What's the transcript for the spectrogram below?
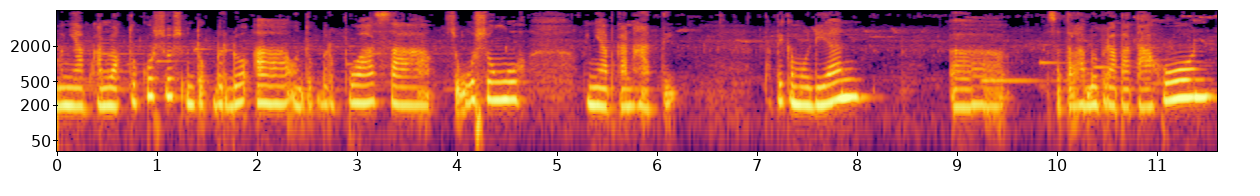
menyiapkan waktu khusus untuk berdoa, untuk berpuasa, sungguh-sungguh menyiapkan hati. Tapi kemudian e, setelah beberapa tahun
